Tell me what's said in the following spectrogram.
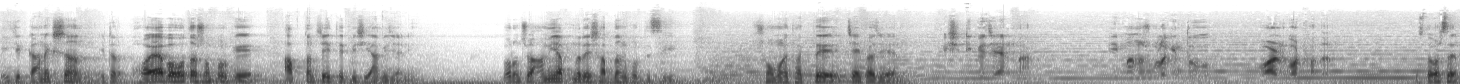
এই যে কানেকশন এটার ভয়াবহতা সম্পর্কে আপনার চাইতে বেশি আমি জানি। বরঞ্চ আমি আপনারে সাবধান করতেছি। সময় থাকতে চাইপা যেন বেশি ডিপে যায় না। এই মানুষগুলো কিন্তু ওয়ার্ল্ড গডফাদার। বুঝতে পারছেন?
